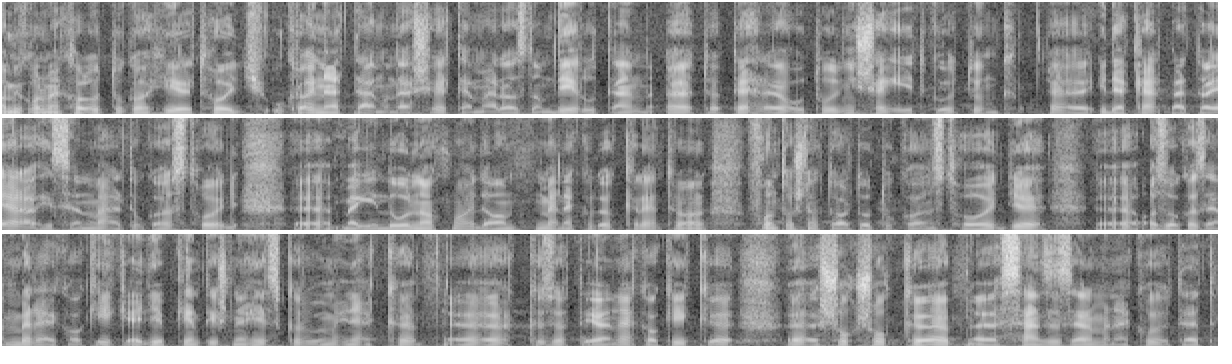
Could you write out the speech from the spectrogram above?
Amikor meghallottuk a hírt, hogy Ukrajnát támadás érte, már aznap délután több teherautónyi segít küldtünk ide Kárpátaljára, hiszen vártuk azt, hogy megindulnak majd a menekülők keretről. Fontosnak tartottuk azt, hogy azok az emberek, akik egyébként is nehéz körülmények között élnek, akik sok-sok százezer menekültet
